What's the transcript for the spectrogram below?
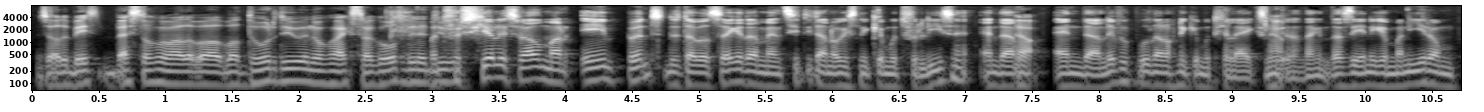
we zouden best, best nog wel wat, wat doorduwen, nog wat extra goals binnen het verschil is wel maar één punt. Dus dat wil zeggen dat Man City dan nog eens een keer moet verliezen. En dat, Ja. en dat Liverpool dan nog een keer moet gelijk spelen. Dat is de enige manier om,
